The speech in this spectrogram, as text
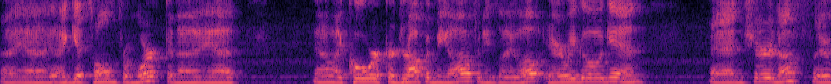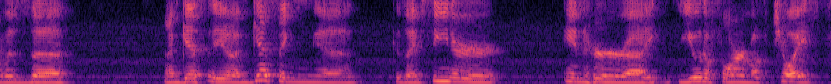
I uh, I gets home from work and I, uh, you know, my coworker dropping me off and he's like, "Oh, here we go again," and sure enough, there was. Uh, I'm guessing. You know, I'm guessing because I've seen her in her uh, uniform of choice.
